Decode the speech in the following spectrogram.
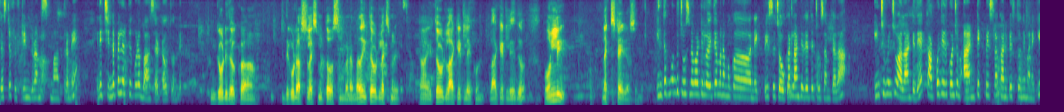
జస్ట్ ఫిఫ్టీన్ గ్రామ్స్ మాత్రమే. ఇది చిన్నపిల్లలకి కూడా బాగా సెట్ అవుతుంది. ఇంకోటి ఇది ఒక ఇది కూడా అష్టలక్ష్మితో వస్తుంది మేడం కదా. వితౌట్ లక్ష్మి వితౌట్ లాకెట్ లేకుండా లాకెట్ లేదు. ఓన్లీ నెక్స్ట్ స్టైల్ వస్తుంది. ఇంతకుముందు చూసిన వాటిలో అయితే మనం ఒక నెక్ పీస్ చౌకర్ లాంటిది అయితే చూసాం కదా. ఇంచుమించు అలాంటిదే. కాకపోతే ఇది కొంచెం యాంటిక్ పీస్లా కనిపిస్తుంది మనకి.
